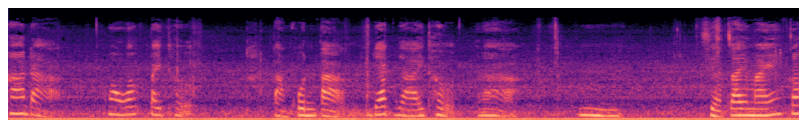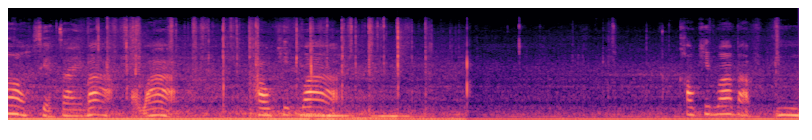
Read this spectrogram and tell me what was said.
ห้าดาบมองว่าไปเถอะ ต่างคนต่างแยกย้ายเถอะนะคะอืม เสียใจไหมก็เสียใจบ้างเพราะว่าเขาคิดว่า เขาคิดว่าแบบ อืม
